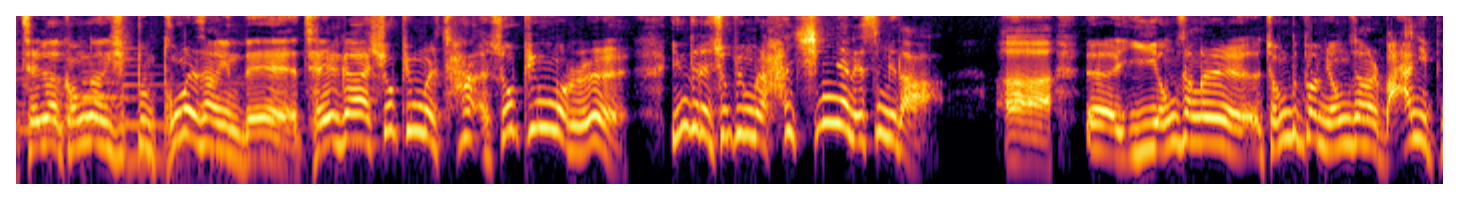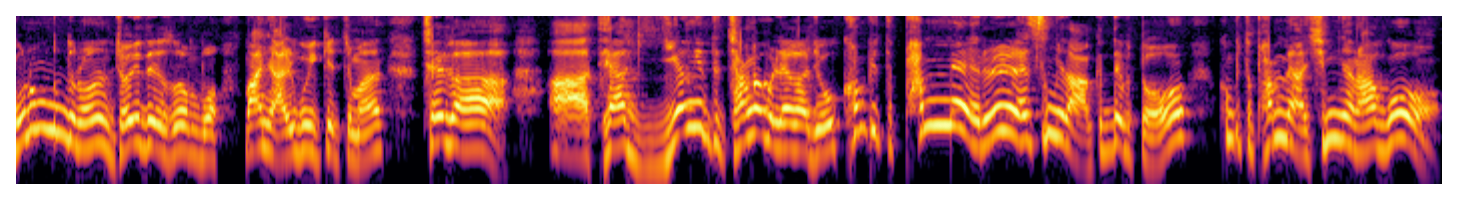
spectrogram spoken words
제가 건강식품 도매상인데 제가 쇼핑몰 차, 쇼핑몰을 인터넷 쇼핑몰 한 10년 했습니다. 아, 어, 이 영상을 정두팜 영상을 많이 보는 분들은 저에 대해서 뭐 많이 알고 있겠지만 제가 아, 대학 2학년 때 장학을 해 가지고 컴퓨터 판매를 했습니다. 그때부터 컴퓨터 판매 한 10년 하고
